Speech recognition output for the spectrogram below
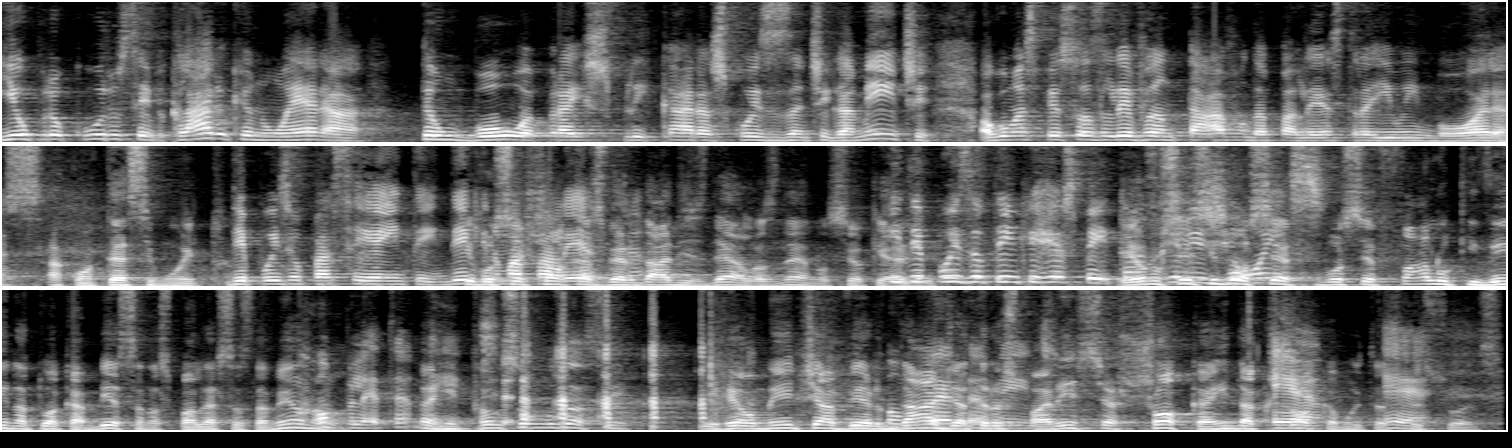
E eu procuro sempre. Claro que eu não era tão boa para explicar as coisas antigamente. Algumas pessoas levantavam da palestra e iam embora. Acontece muito. Depois eu passei a entender Que que, você numa choca palestra. as verdades delas, né? Não sei o que. E depois eu tenho que respeitar Eu não as sei se religiões. você, você fala o que vem na tua cabeça nas palestras também ou não? Completamente. É, então somos assim. E realmente a verdade, a transparência choca, ainda É, choca muitas é. pessoas.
